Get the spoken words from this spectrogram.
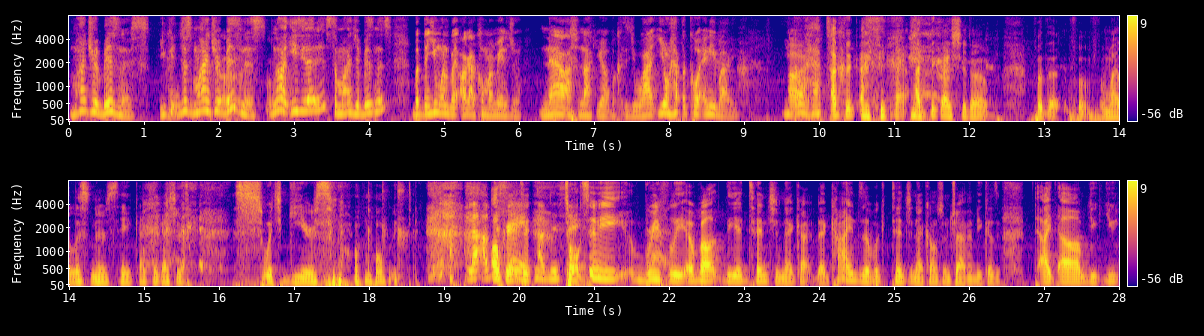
Mind your business. You can just mind your business. You know how easy that is to mind your business. But then you want to be like, I gotta call my manager. Now I should knock you out because you why you don't have to call anybody. You don't have to. I think I think I, I think I should uh for the for, for my listeners' sake, I think I should switch gears for a moment. Nah, I'm just okay, saying. t- I'm just talk saying. to me briefly about the attention that the kinds of attention that comes from trapping because I um you you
